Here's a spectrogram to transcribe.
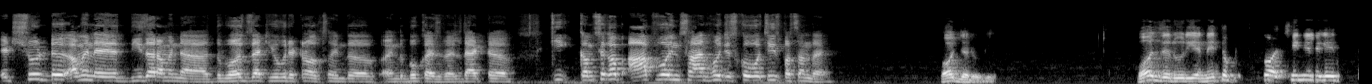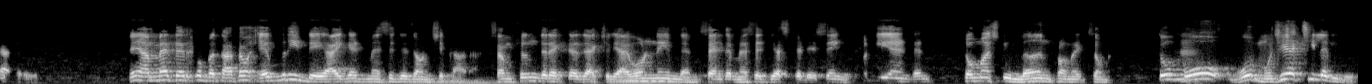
it should. I mean, uh, these are I mean uh, the words that you've written also in the in the book as well. That कि कम से कम आप वो इंसान हो जिसको वो चीज पसंद है बहुत जरूरी बहुत जरूरी है नहीं तो किसी को अच्छी नहीं लगे तो क्या करोगे नहीं, अब मैं तेरे को बताता हूँ every day I get messages on Shikara some film directors actually I won't name them send a message yesterday saying brilliant and so much to learn from it so तो वो वो मुझे अच्छी लगी थी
